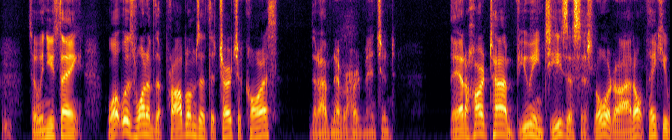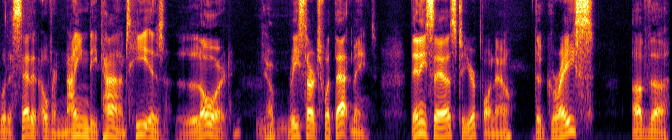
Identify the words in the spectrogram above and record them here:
Hmm. So when you think, what was one of the problems at the church of Corinth that I've never heard mentioned? They had a hard time viewing Jesus as Lord, or I don't think he would have said it over 90 times. He is Lord. Yep. Research what that means. Then he says, to your point now, the grace of the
